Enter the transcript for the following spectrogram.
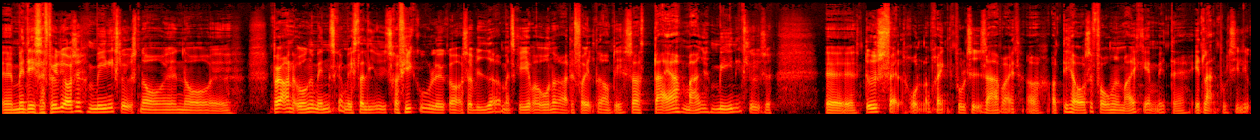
Øh, men det er selvfølgelig også meningsløst, når, øh, når øh, børn unge mennesker mister livet i trafikulykker og så videre, og man skal hjem og underrette forældre om det. Så der er mange meningsløse øh, dødsfald rundt omkring politiets arbejde, og, og det har også formet mig gennem et, et langt politiliv.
